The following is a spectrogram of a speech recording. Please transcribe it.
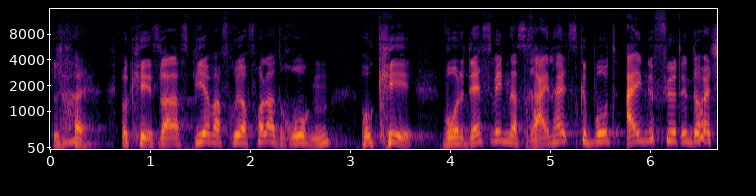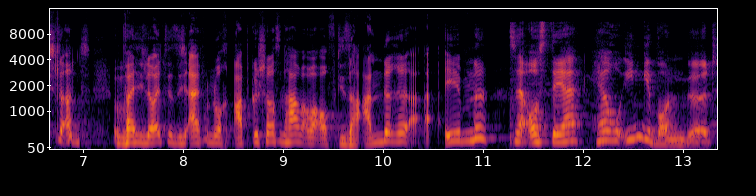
Lol. Okay, das Bier war früher voller Drogen. Okay, wurde deswegen das Reinheitsgebot eingeführt in Deutschland, weil die Leute sich einfach nur abgeschossen haben, aber auf dieser andere Ebene? aus der Heroin gewonnen wird.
